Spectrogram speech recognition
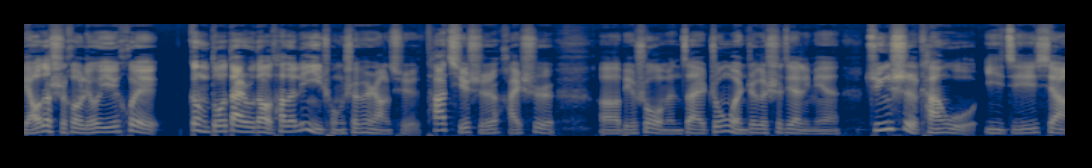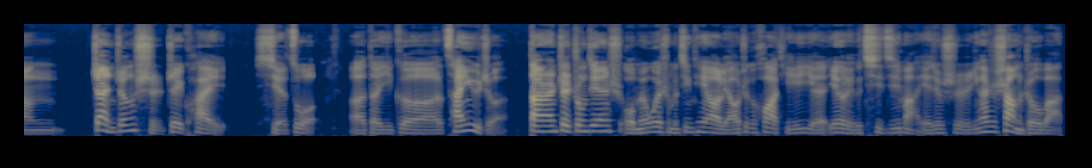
聊的时候，刘怡会更多带入到他的另一重身份上去，他其实还是。呃，比如说我们在中文这个世界里面，军事刊物以及像战争史这块写作，呃的一个参与者。当然，这中间是我们为什么今天要聊这个话题也，也有一个契机嘛，也就是应该是上周吧，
